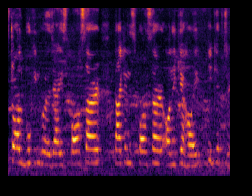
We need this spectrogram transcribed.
স্টল বুকিং হয়ে যায় স্পন্সার টাইটেল স্পন্সার অনেকে হয় এই ক্ষেত্রে।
